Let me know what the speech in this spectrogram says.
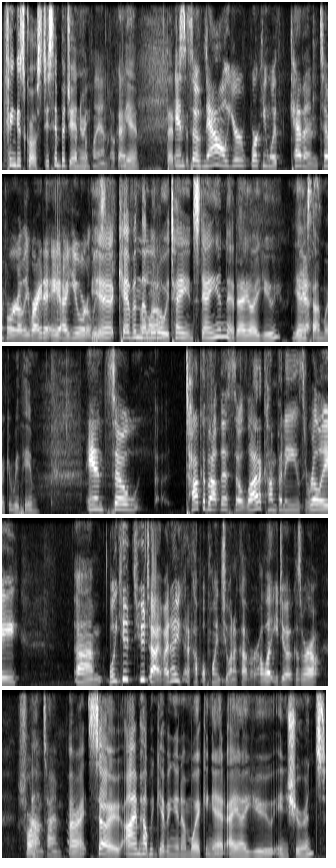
Fingers crossed. December, January. plan, okay. Yeah. That is And so now you're working with Kevin temporarily, right, at AIU or at least Yeah, Kevin, the little? Italian stallion at AIU. Yes, Yes. I'm working with him. And so, talk about this. So, a lot of companies really, um, well, you you dive. I know you got a couple points you want to cover. I'll let you do it because we're out- short Uh, on time. All right, so I'm helping Kevin and I'm working at AIU Insurance,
